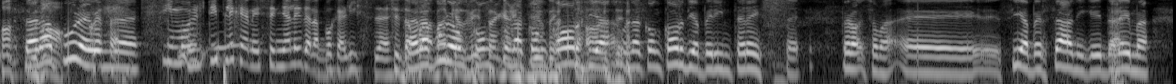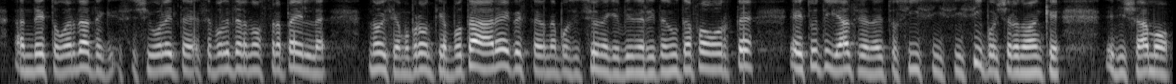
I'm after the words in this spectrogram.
no, sarà no. pure un, si moltiplicano i segnali dell'Apocalisse. Sì, sarà pure un, una, concordia, una concordia per interesse però insomma eh, sia Bersani che D'Alema eh. Hanno detto guardate che se, volete, se, volete, la nostra pelle noi siamo pronti a votare, questa è una posizione che viene ritenuta forte e tutti gli altri hanno detto sì, sì, sì, sì, poi c'erano anche eh, diciamo,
